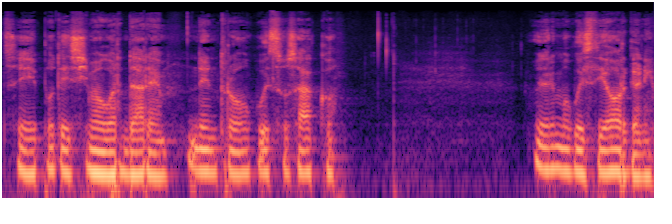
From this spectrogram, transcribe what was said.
Se potessimo guardare dentro questo sacco, vedremmo questi organi,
